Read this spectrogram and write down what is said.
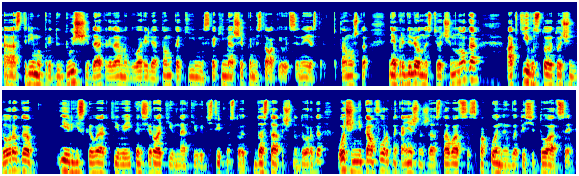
а, стримы предыдущие, да, когда мы говорили о том, какими, с какими ошибками сталкивается инвестор. Потому что неопределенности очень много, активы стоят очень дорого, и рисковые активы, и консервативные активы действительно стоят достаточно дорого. Очень некомфортно, конечно же, оставаться спокойным в этой ситуации,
